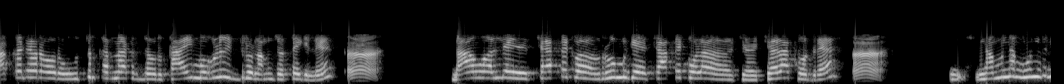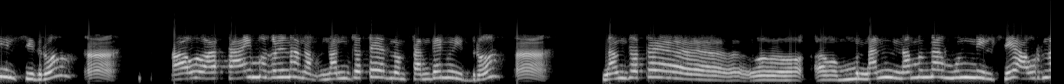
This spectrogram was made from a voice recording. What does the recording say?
ಆ ಕಡೆಯವರು ಉತ್ತರ ಕರ್ನಾಟಕದವ್ರು ತಾಯಿ ಮಗಳು ಇದ್ರು ನಮ್ ಜೊತೆಗಿಲ್ಲಿ. ನಾವು ಅಲ್ಲಿ ಚಾಪೆ ರೂಮ್ಗೆ ಚಾಪೆ ಕೊಳ ಕೇಳಕ್ ಹೋದ್ರೆ ಹಾ. ನಮ್ಮನ್ನ ಮುಂದೆ ನಿಲ್ಸಿದ್ರು. ಅವು ಆ ತಾಯಿ ಮಗಳನ್ನ ನಮ್ ನನ್ ಜೊತೆ ನಮ್ ತಂದೆನೂ ಇದ್ರು. ಹಾ. ನಮ್ ಜೊತೆ ಆ, ಮು- ನನ್ ನಮ್ಮನ್ನ ಮುಂದ್ ನಿಲ್ಸಿ ಅವ್ರನ್ನ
